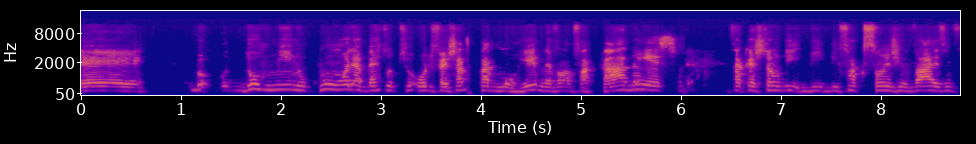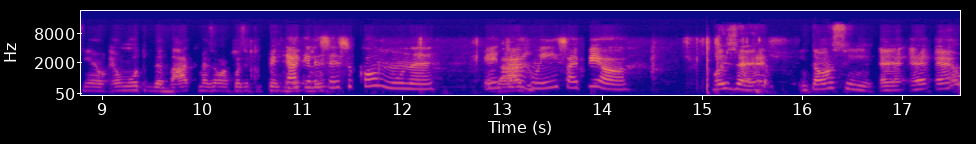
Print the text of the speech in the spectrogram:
É, dormindo com o olho aberto, olho fechado, por causa de morrer, levar uma facada. Isso. Essa questão de, de, de facções rivais, enfim, é, é, um outro debate, mas é uma coisa que perdeu. É aquele muito. senso comum, né? Entra ruim, sai pior. Pois é. Então, assim, é, é, é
